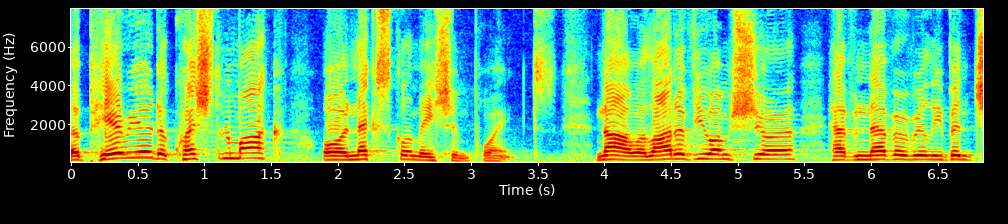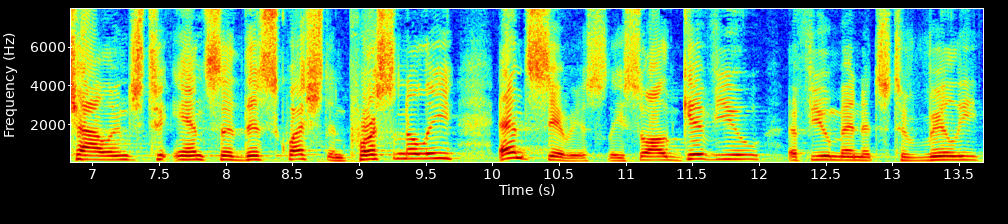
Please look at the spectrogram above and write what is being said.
a period, a question mark, or an exclamation point. Now, a lot of you, I'm sure, have never really been challenged to answer this question personally and seriously. So I'll give you a few minutes to really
